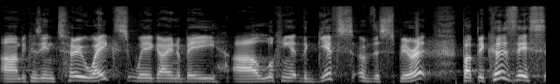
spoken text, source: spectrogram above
um, because in two weeks, we're going to be uh, looking at the gifts of the Spirit. But because this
